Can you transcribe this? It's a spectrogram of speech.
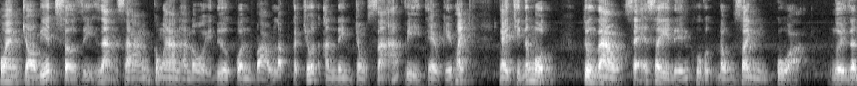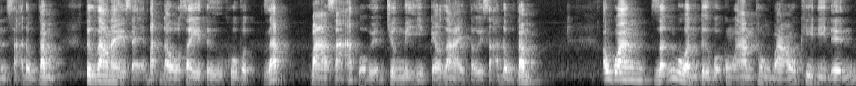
Quang cho biết sở dĩ dạng sáng Công an Hà Nội đưa quân vào lập các chốt an ninh trong xã vì theo kế hoạch ngày 9 tháng 1 Tường rào sẽ xây đến khu vực đồng xanh của người dân xã Đồng Tâm. Tường rào này sẽ bắt đầu xây từ khu vực giáp ba xã của huyện Trương Mỹ kéo dài tới xã Đồng Tâm. Ông Quang dẫn nguồn từ Bộ Công an thông báo khi đi đến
